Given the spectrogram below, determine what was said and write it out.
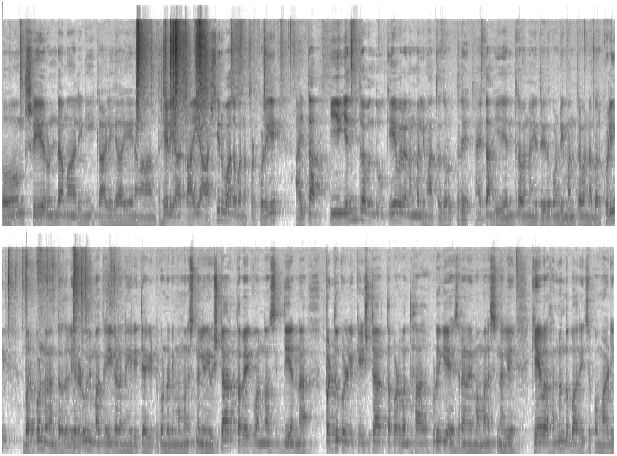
ಓಂ ಶ್ರೀ ರುಂಡಮಾಲಿನಿ ಕಾಳಿಗಾಯೇ ನಮಃ ಅಂತ ಹೇಳಿ ಆ ತಾಯಿಯ ಆಶೀರ್ವಾದವನ್ನು ಪಡ್ಕೊಳ್ಳಿ. ಆಯಿತಾ? ಈ ಯಂತ್ರ ಒಂದು ಕೇವಲ ನಮ್ಮಲ್ಲಿ ಮಾತ್ರ ದೊರಕುತ್ತದೆ ಆಯಿತಾ? ಈ ಯಂತ್ರವನ್ನು ನೀವು ತೆಗೆದುಕೊಂಡು ಈ ಮಂತ್ರವನ್ನು ಬರ್ಕೊಳ್ಳಿ. ಬರ್ಕೊಂಡು ನಂತರದಲ್ಲಿ ಎರಡೂ ನಿಮ್ಮ ಕೈಗಳನ್ನು ಈ ರೀತಿಯಾಗಿ ಇಟ್ಟುಕೊಂಡು ನಿಮ್ಮ ಮನಸ್ಸಿನಲ್ಲಿ ನೀವು ಇಷ್ಟಾರ್ಥ ಬೇಕು ಅನ್ನೋ ಸಿದ್ಧಿಯನ್ನು ಪಡೆದುಕೊಳ್ಳಿಕ್ಕೆ ಇಷ್ಟಾರ್ಥ ಪಡುವಂತಹ ಹುಡುಗಿಯ ಹೆಸರನ್ನು ನಿಮ್ಮ ಮನಸ್ಸಿನಲ್ಲಿ ಕೇವಲ ಹನ್ನೊಂದು ಬಾರಿ ಜಪ ಮಾಡಿ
